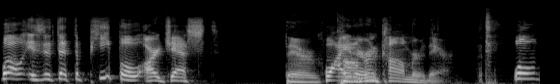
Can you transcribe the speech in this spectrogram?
Well, is it that the people are just They're quieter calmer? and calmer there? Well,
